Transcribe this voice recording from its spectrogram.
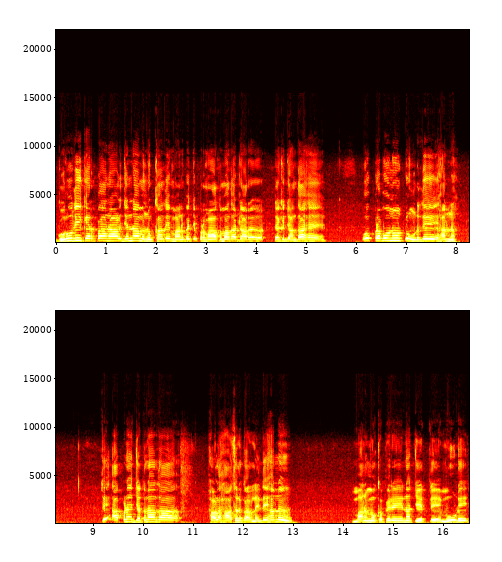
ਗੁਰੂ ਦੀ ਕਿਰਪਾ ਨਾਲ ਜਿਨ੍ਹਾਂ ਮਨੁੱਖਾਂ ਦੇ ਮਨ ਵਿੱਚ ਪ੍ਰਮਾਤਮਾ ਦਾ ਡਰ ਟਿਕ ਜਾਂਦਾ ਹੈ, ਉਹ ਪ੍ਰਭੂ ਨੂੰ ਢੂੰਡਦੇ ਹਨ ਤੇ ਆਪਣੇ ਯਤਨਾਂ ਦਾ ਫਲ ਹਾਸਲ ਕਰ ਲੈਂਦੇ ਹਨ। ਮਨ ਮਨਮੁਖ ਫਿਰੇ ਨਾ ਚੇਤੇ ਮੂੜੇ।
